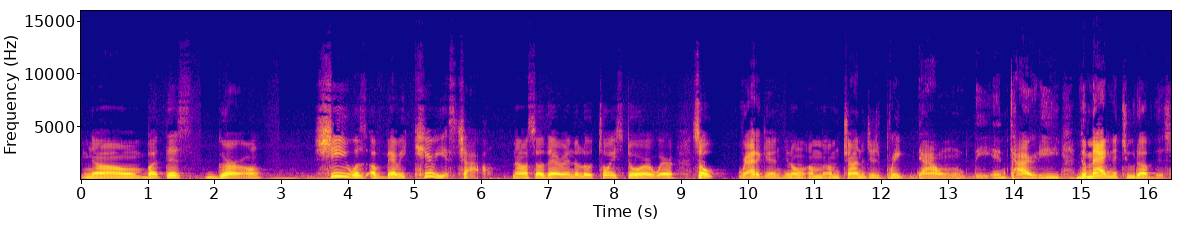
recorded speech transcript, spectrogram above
Now, but this girl, she was a very curious child. Now, so they're in the little toy store where. So Ratigan, you know, I'm I'm trying to just break down the entirety, the magnitude of this.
